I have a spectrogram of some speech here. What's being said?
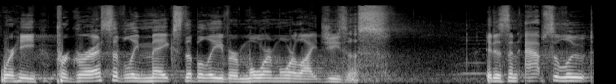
where He progressively makes the believer more and more like Jesus. It is an absolute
